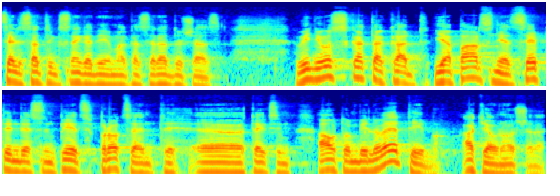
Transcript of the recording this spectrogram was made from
ceļu satiksmes negadījumā, kas ir radušās, Viņi uzskata, ka, ja pārsniedz 75% teiksim, automobīļu vērtību atjaunošanā,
